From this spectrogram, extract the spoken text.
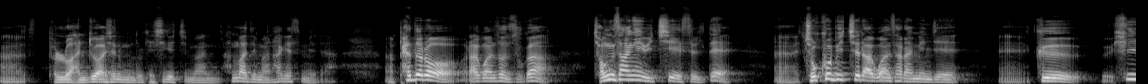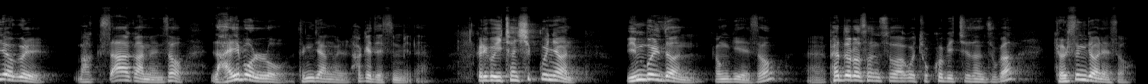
아, 별로 안 좋아하시는 분도 계시겠지만 한마디만 하겠습니다. 아, 페더러라고 한 선수가 정상에 위치해 있을 때 아, 조코비치라고 한 사람이 이제 에, 그 실력을 막 쌓아가면서 라이벌로 등장을 하게 됐습니다. 그리고 2019년 윈블던 경기에서 에, 페더러 선수하고 조코비치 선수가 결승전에서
